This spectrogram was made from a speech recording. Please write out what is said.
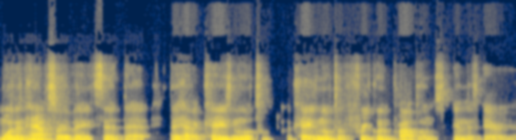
More than half surveyed said that they had occasional to, occasional to frequent problems in this area.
